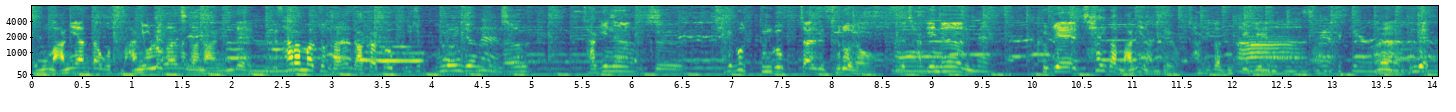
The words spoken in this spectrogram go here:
너무 많이 한다고 해서 많이 올라가는 건 아닌데 음. 그 사람마다 좀 다른데 아까 그 부메이저는 네. 자기는 그 최고 등급짜리를 들어요. 근데 어, 자기는 네. 그게 차이가 많이 난대요. 자기가 느끼기에는. 아, 자기가 네. 느끼는. 네, 근데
